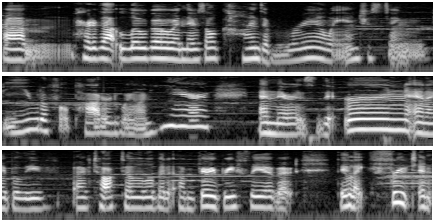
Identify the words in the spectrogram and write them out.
um, part of that logo, and there's all kinds of really interesting, beautiful pattern going on here. And there is the urn and i believe i've talked a little bit um, very briefly about they like fruit and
